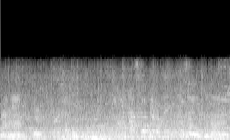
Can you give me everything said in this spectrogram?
ganyan. Yeah. Hello, good night.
